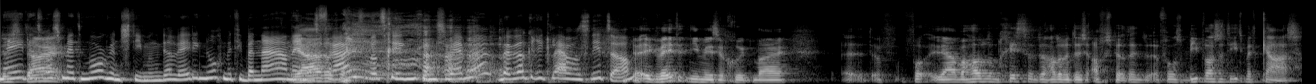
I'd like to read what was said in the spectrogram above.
Dus Nee, dat daar- was met Morgenstimmung, dat weet ik nog. Met die bananen Ja, en dat dat- fruit wat ging, ging zwemmen. Bij welke reclame was dit dan? Ja, ik weet het niet meer zo goed, maar eh, ja, we hadden hem gisteren hadden we dus afgespeeld en volgens Biep was het iets met kaas.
